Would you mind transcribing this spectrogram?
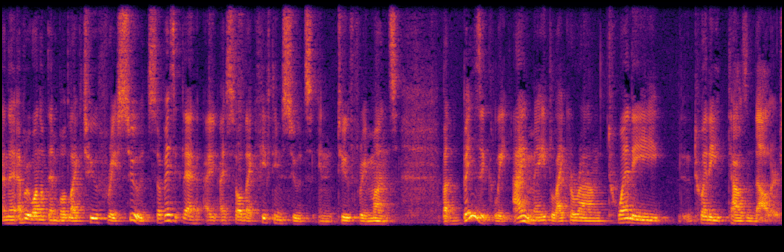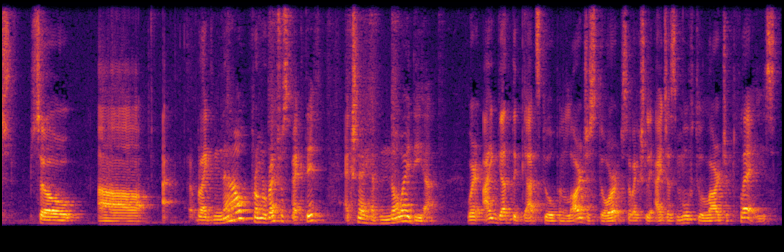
and every one of them bought like two free suits. So basically, I, I, I sold like 15 suits in two, three months. But basically, I made like around 20 $20,000. So, uh, like now, from a retrospective, actually, I have no idea where I got the guts to open larger store. So, actually, I just moved to a larger place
